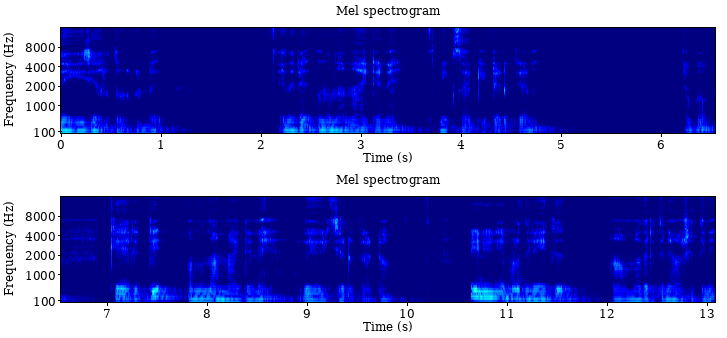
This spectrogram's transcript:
നെയ്യ് ചേർത്ത് കൊടുക്കുന്നുണ്ട്. എന്നിട്ട് ഒന്ന് നന്നായിട്ട് തന്നെ മിക്സ് ആക്കിയിട്ട് എടുക്കുകയാണ്. അപ്പോൾ ക്യാരറ്റ് ഒന്ന് നന്നായിട്ട് തന്നെ വേവിച്ചെടുക്കുക കേട്ടോ. പിന്നീട് നമ്മളിതിലേക്ക് മധുരത്തിന് ആവശ്യത്തിന്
